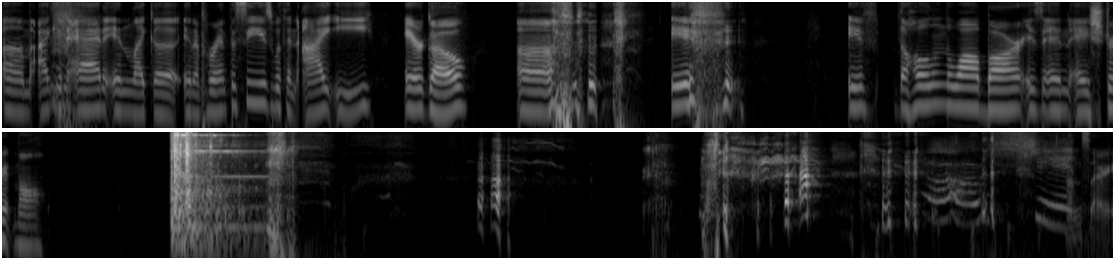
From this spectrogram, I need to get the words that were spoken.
um, I can add in like a in a parentheses with an IE, ergo, um, if if the hole in the wall bar is in a strip mall. I'm sorry.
